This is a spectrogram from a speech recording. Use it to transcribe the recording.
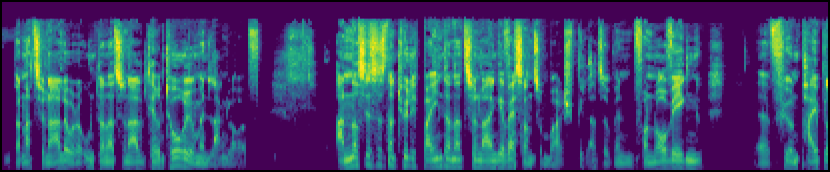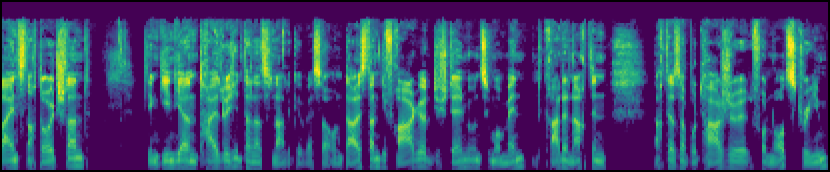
über nationale oder internationale Territorium entlangläuft. Anders ist es natürlich bei internationalen Gewässern zum Beispiel. Also wenn von Norwegen äh, führen Pipelines nach Deutschland. Den gehen ja ein Teil durch internationale Gewässer. Und da ist dann die Frage, die stellen wir uns im Moment gerade nach, den, nach der Sabotage von Nord Stream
